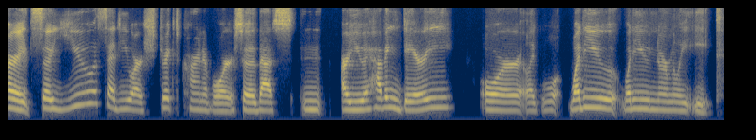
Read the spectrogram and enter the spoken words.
All right, so you said you are strict carnivore, so that's are you having dairy or like what do you what do you normally eat?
